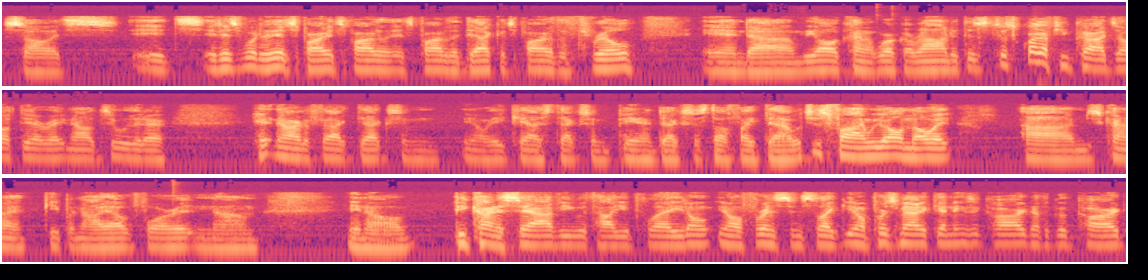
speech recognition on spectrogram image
so it's it's it is what it is. It's part it's part of it's part of the deck. It's part of the thrill, and um, we all kind of work around it. There's just quite a few cards out there right now too that are hitting artifact decks and you know a cast decks and painted decks and stuff like that, which is fine. We all know it. Um, just kind of keep an eye out for it, and um, you know, be kind of savvy with how you play. You don't, you know, for instance, like you know, prismatic endings a card, another good card.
